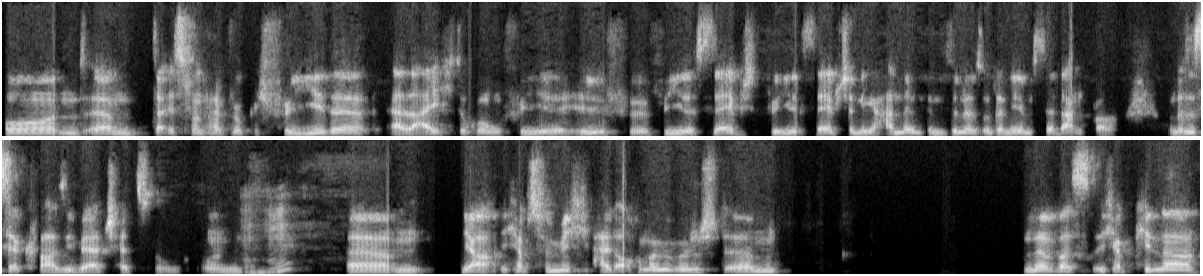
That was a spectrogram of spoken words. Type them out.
Und ähm, da ist man halt wirklich für jede Erleichterung, für jede Hilfe, für jedes, Selbst, für jedes selbstständige Handeln im Sinne des Unternehmens sehr dankbar. Und das ist ja quasi Wertschätzung. Und mhm. ähm, ja, ich habe es für mich halt auch immer gewünscht. Ähm, ne, was ich habe Kinder,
